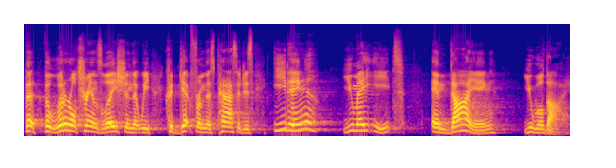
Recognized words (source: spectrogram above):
The, the literal translation that we could get from this passage is eating, you may eat, and dying, you will die.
